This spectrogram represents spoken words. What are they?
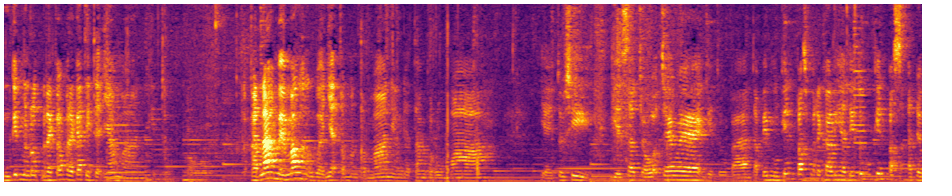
mungkin menurut mereka mereka tidak nyaman gitu. Oh, karena memang banyak teman-teman yang datang ke rumah ya itu sih biasa cowok cewek gitu kan. Tapi mungkin pas mereka lihat itu mungkin pas ada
